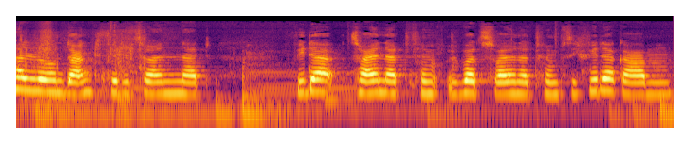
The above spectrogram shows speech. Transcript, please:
Hallo und danke für die 200, wieder 200, über 250 Wiedergaben.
